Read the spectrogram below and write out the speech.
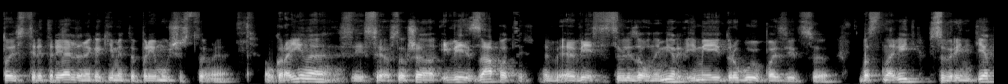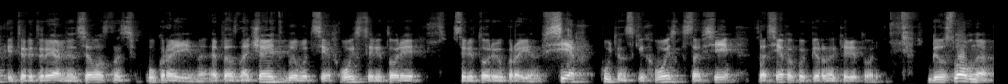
то есть с территориальными какими-то преимуществами. Украина совершенно и весь Запад, весь цивилизованный мир имеет другую позицию. Восстановить суверенитет и территориальную целостность Украины. Это означает вывод всех войск с территории, с территории Украины. Всех путинских войск со, всей, со всех оккупированных территорий. Безусловно,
